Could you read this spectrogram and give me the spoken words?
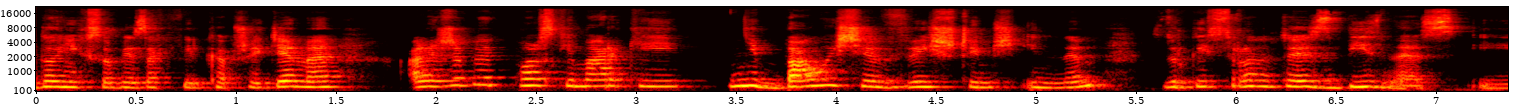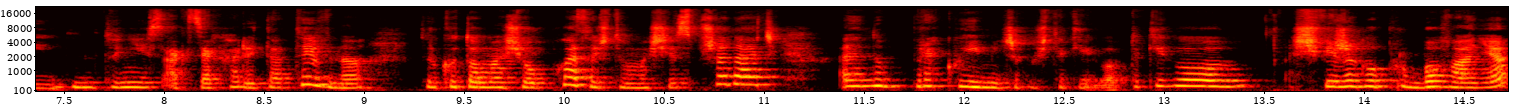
do nich sobie za chwilkę przejdziemy, ale żeby polskie marki nie bały się wyjść z czymś innym. Z drugiej strony to jest biznes i to nie jest akcja charytatywna, tylko to ma się opłacać, to ma się sprzedać, ale no brakuje mi czegoś takiego, takiego świeżego próbowania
